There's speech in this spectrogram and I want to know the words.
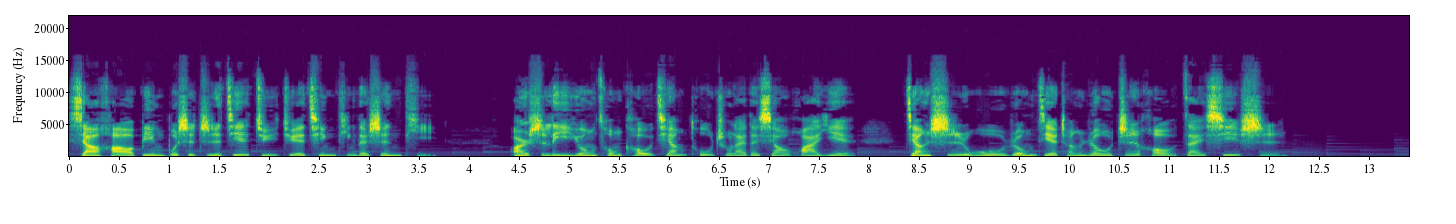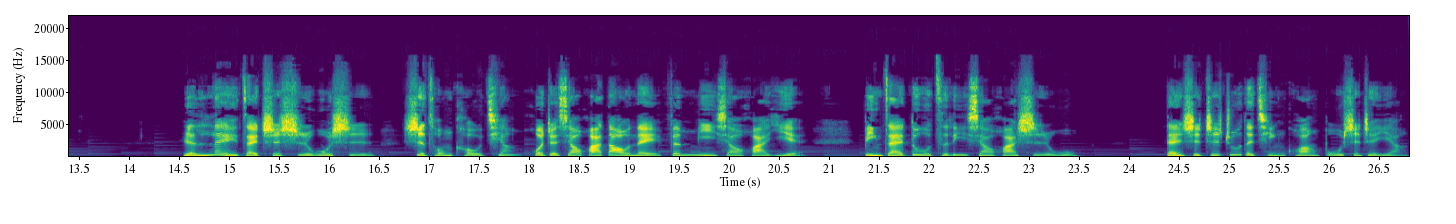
小好并不是直接咀嚼蜻蜓的身体，而是利用从口腔吐出来的消化液，将食物溶解成肉汁后再吸食。人类在吃食物时，是从口腔或者消化道内分泌消化液，并在肚子里消化食物。但是蜘蛛的情况不是这样，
